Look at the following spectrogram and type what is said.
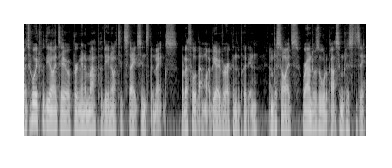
I toyed with the idea of bringing a map of the United States into the mix, but I thought that might be over egging the pudding, and besides, Rand was all about simplicity.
